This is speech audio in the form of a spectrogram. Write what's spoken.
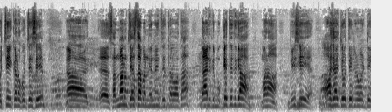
వచ్చి ఇక్కడికి వచ్చేసి సన్మానం చేస్తామని నిర్ణయించిన తర్వాత దానికి ముఖ్య అతిథిగా మన బీసీ ఆశాజ్యోతి అయినటువంటి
